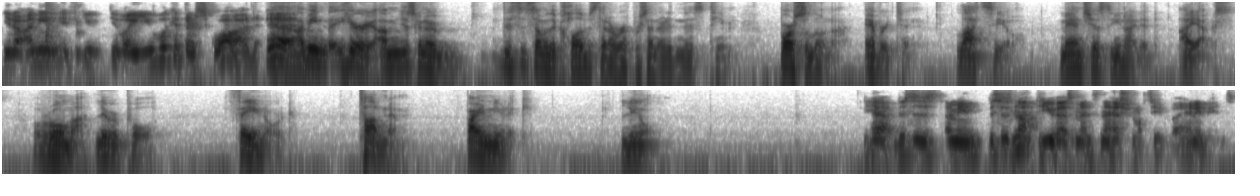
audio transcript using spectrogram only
You know, I mean, if you like, you look at their squad. Yeah, and- I mean, here I'm just gonna. This is some of the clubs that are represented in this team: Barcelona, Everton, Lazio, Manchester United, Ajax, Roma, Liverpool, Feyenoord, Tottenham, Bayern Munich, Lyon. Yeah, this is. I mean, this is not the U.S. men's national team by any means.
